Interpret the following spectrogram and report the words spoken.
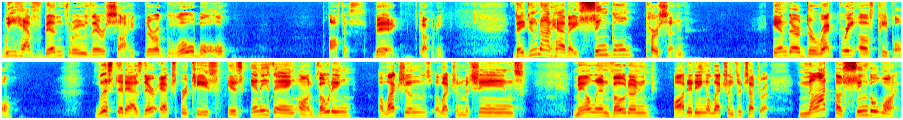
We have been through their site. They're a global office, big company. They do not have a single person in their directory of people listed as their expertise is anything on voting, elections, election machines, mail in voting, auditing elections, etc. Not a single one.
